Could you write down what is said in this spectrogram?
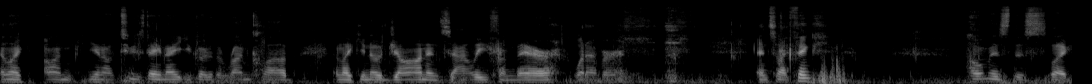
And like on you know Tuesday night you go to the run club and like you know John and Sally from there whatever. And so I think home is this like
